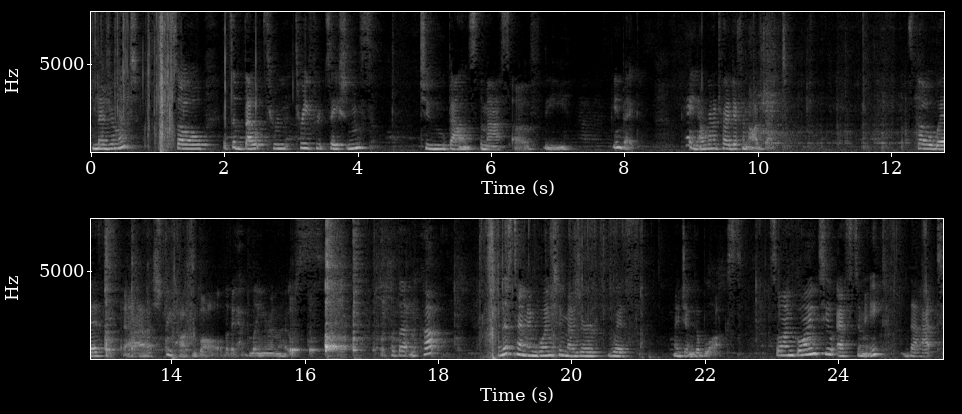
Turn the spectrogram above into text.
measurement. So it's about three, three fruit stations to balance the mass of the beanbag. Okay, now we're gonna try a different object. Let's go with a street hockey ball that I had laying around the house. I'll put that in the cup. And this time I'm going to measure with my Jenga blocks. So I'm going to estimate that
